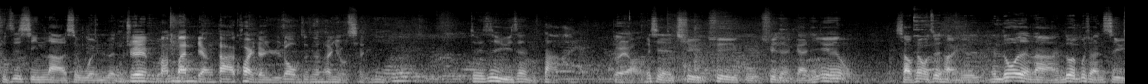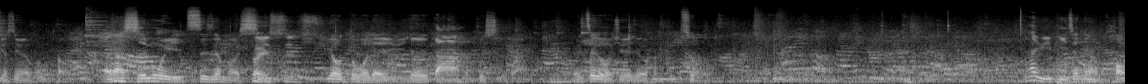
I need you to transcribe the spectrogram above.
不是辛辣，是温润。我觉得满满两大块的鱼肉真的很有诚意。对，这鱼真的很大，对啊而，且去去骨去的很干净，因为小朋友最讨厌就是很多人啊，很多人不喜欢吃鱼，就是因为骨头。那像石目鱼刺这么细又多的鱼，就是大家很不喜欢。所以这个我觉得就很不错。它鱼皮真的很厚，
